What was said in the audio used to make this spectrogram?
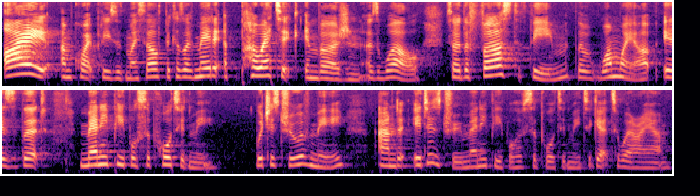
I am quite pleased with myself because I've made it a poetic inversion as well. So the first theme, the one way up, is that many people supported me, which is true of me, and it is true, many people have supported me to get to where I am.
